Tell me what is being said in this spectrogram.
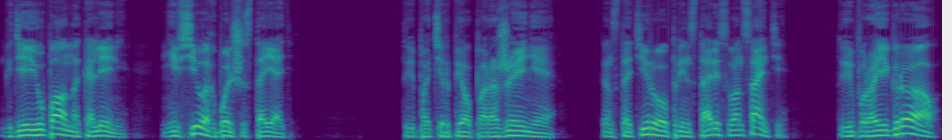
где и упал на колени, не в силах больше стоять. «Ты потерпел поражение», — констатировал принц Тарис Вансанти. «Ты проиграл!»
